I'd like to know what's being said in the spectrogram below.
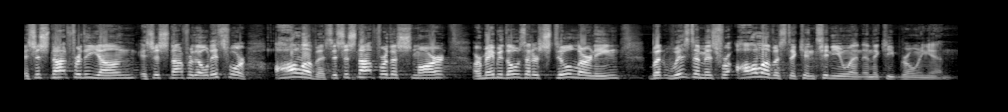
it's just not for the young, it's just not for the old, it's for all of us. It's just not for the smart or maybe those that are still learning, but wisdom is for all of us to continue in and to keep growing in.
